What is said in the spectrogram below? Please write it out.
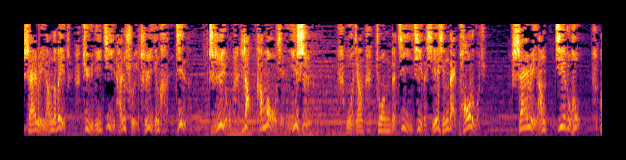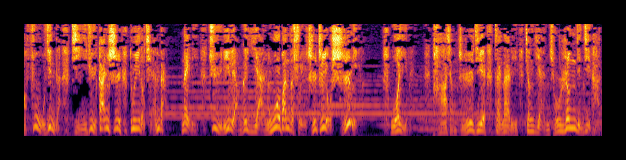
筛瑞阳的位置距离祭坛水池已经很近了，只有让他冒险一试。我将装着祭器的斜形袋抛了过去，筛瑞阳接住后，把附近的几具干尸堆到前边，那里距离两个眼窝般的水池只有十米了。我以为他想直接在那里将眼球扔进祭坛，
